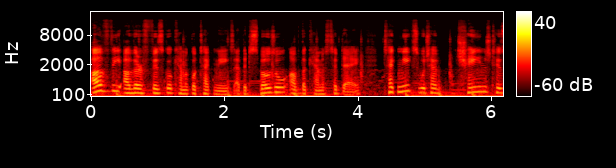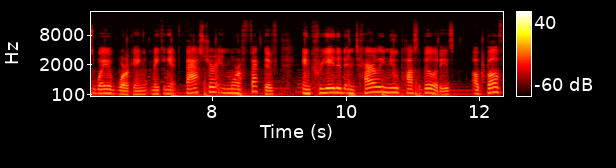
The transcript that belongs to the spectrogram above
Of the other physical chemical techniques at the disposal of the chemist today, techniques which have changed his way of working, making it faster and more effective, and created entirely new possibilities, above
